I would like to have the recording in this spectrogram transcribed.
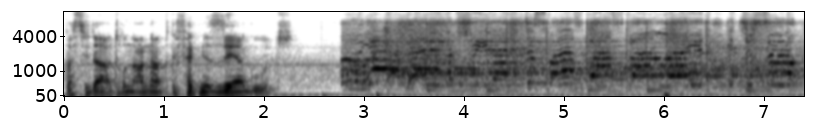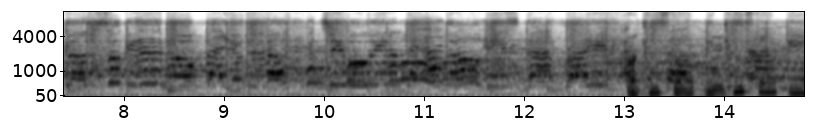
was die da drin anhat, gefällt mir sehr gut. I can't stop me, can't stop me.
